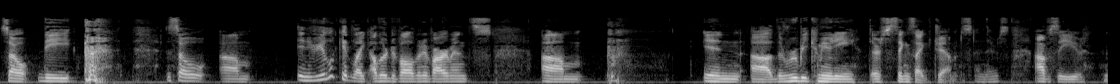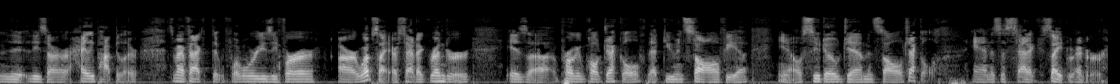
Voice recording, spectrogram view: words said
So the so um, and if you look at like other development environments, um, in uh, the Ruby community, there's things like gems, and there's obviously th- these are highly popular. As a matter of fact, what we're using for our, website, our static renderer, is a program called Jekyll that you install via you know sudo gem install Jekyll, and it's a static site renderer.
